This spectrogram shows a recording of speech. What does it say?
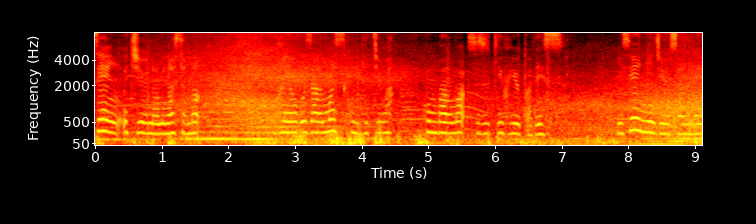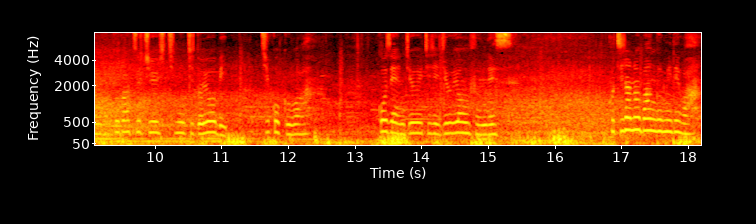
全宇宙の皆様おはようございます。こんにちは。こんばんは。鈴木冬香です。2023年6月17日土曜日時刻は午前11時14分です。こちらの番組では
